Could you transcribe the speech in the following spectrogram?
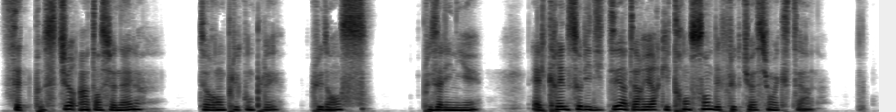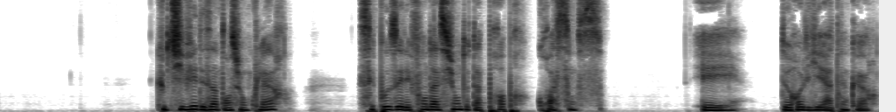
Cette posture intentionnelle te rend plus complet, plus dense, plus aligné. Elle crée une solidité intérieure qui transcende les fluctuations externes. Cultiver des intentions claires, c'est poser les fondations de ta propre croissance et de relier à ton cœur.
